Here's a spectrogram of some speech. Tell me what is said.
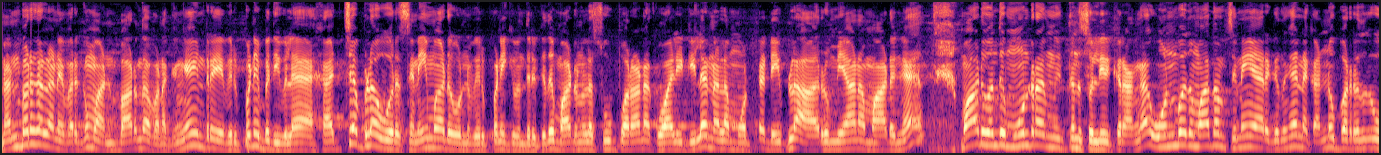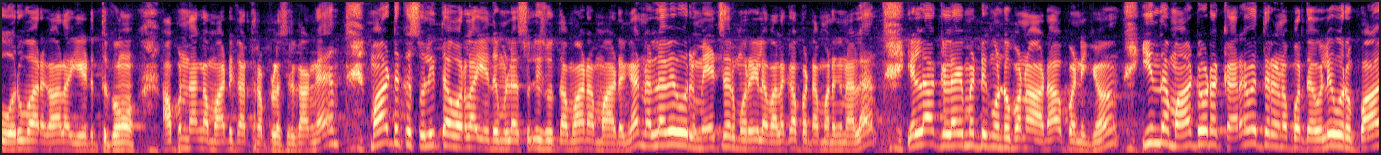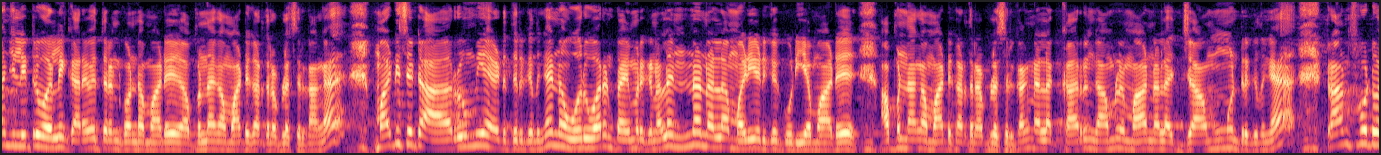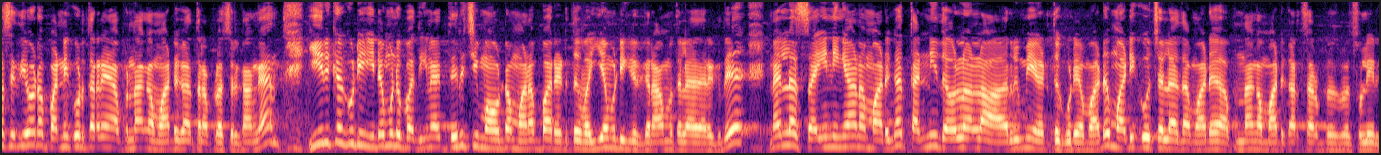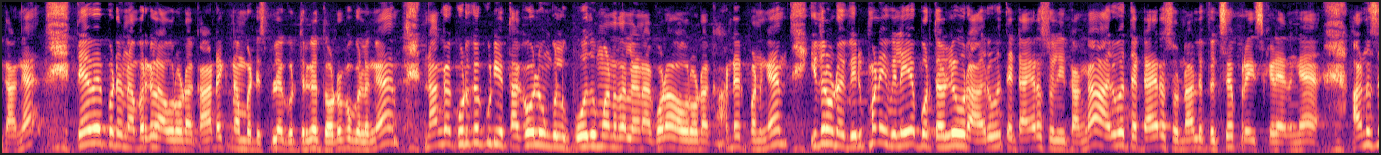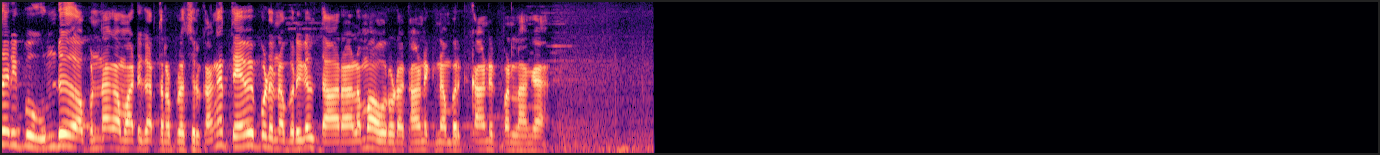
நண்பர்கள் அனைவருக்கும் அன்பார்ந்த வணக்கங்க. இன்றைய விற்பனை பதிவில் ஹச்சப்பில் ஒரு சினை மாடு ஒன்று விற்பனைக்கு வந்திருக்குது. மாடு நல்ல சூப்பரான குவாலிட்டியில் நல்ல மொட்டை டைப்பில் அருமையான மாடுங்க. மாடு வந்து மூன்றாம் மீத்துன்னு சொல்லியிருக்கிறாங்க. ஒன்பது மாதம் சினையாக இருக்குதுங்க. என்னை கண்ணு படுறதுக்கு ஒரு வார காலம் எடுத்துக்கும். அப்படின்னு தாங்க மாட்டுக்கார தரப்பில் சொல்லியிருக்காங்க மாட்டுக்கு சொல்லி தவறலாம் எதுவும் இல்லை. சொல்லி சுத்தமான மாடுங்க. நல்லாவே ஒரு மேய்ச்சர் முறையில் வளர்க்கப்பட்ட மாடுங்கனால எல்லா கிளைமேட்டும் கொண்டு போனால் அடாப்ட் பண்ணிக்கும். இந்த மாட்டோட கறவை திறனை பொறுத்தவரை ஒரு பாஞ்சு லிட்டர் வரலையும் கறவை திறன் கொண்ட மாடு. அப்படின்னு தாங்க மாட்டுக்கார ப்ளஸ் இருக்காங்க. மடி செட்டு அருமையாக எடுத்துருக்குதுங்க. இன்னும் ஒரு வாரம் டைம் இருக்கனால இன்னும் நல்லா மடி எடுக்கக்கூடிய மாடு அப்படின்னு தாங்க மாட்டுக்காரத்தில் ப்ளஸ் இருக்காங்க. நல்லா கருங்காமல் மாடு நல்லா ஜம்முன்னு இருக்குதுங்க. டிரான்ஸ்போர்ட் வசதியோடு பண்ணி கொடுத்துட்றேன் அப்படின்னு தாங்க மாட்டுக்காரத்தில் ப்ளஸ் இருக்காங்க. இருக்கக்கூடிய இடம்னு பார்த்தீங்கன்னா திருச்சி மாவட்டம் மணப்பாறை எடுத்து வையம்பட்டிங்க கிராமத்தில் இருக்குது. நல்ல சைனிங்கான மாடுங்க. தண்ணி தவளம் நல்லா அருமையாக எடுத்துக்கூடிய மாடு. மடி இல்லாத மாடு அப்படின்னு தாங்க மாட்டுக்கார சொல்லியிருக்காங்க. தேவைப்படும் நபர்கள் அவரோட கான்டாக்ட் நம்பர் டிஸ்பிளே கொடுத்துருக்க தொடர்பு கொள்ளுங்கள் நாங்கள் கொடுக்கக்கூடிய தகவல் உங்களுக்கு போதுமானது இல்லைனா கூட அவரோட காண்டாக்ட் பண்ணுங்கள் இதனோட விற்பனை விலையை பொறுத்தவரை ஒரு அறுபத்தெட்டாயிரம் சொல்லியிருக்காங்க. அறுபத்தெட்டாயிரம் சொன்னாலும் ஃபிக்ஸட் ப்ரைஸ் கிடையாதுங்க. அனுசரிப்பு உண்டு அப்படின்னு தாங்க மாட்டுக்கார தரப்பில் வச்சுருக்காங்க. தேவைப்படும் நபர்கள் தாராளமாக அவரோட காண்டாக்ட் நம்பருக்கு காண்டாக்ட் பண்ணலாங்க.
